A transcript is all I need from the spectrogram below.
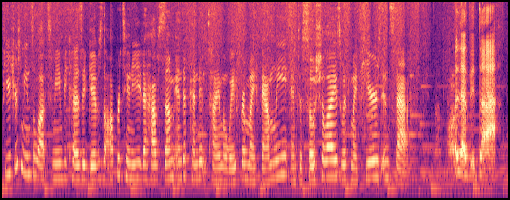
Futures means a lot to me because it gives the opportunity to have some independent time away from my family and to socialize with my peers and staff. I love you, Dad. Oh,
